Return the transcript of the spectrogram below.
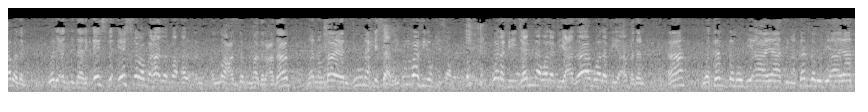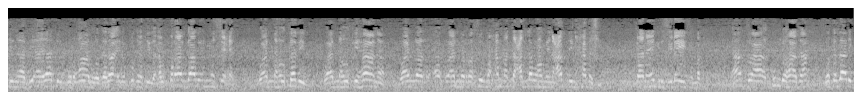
ابدا. ولأجل ذلك إيش إيش سبب هذا الله عذبهم هذا العذاب؟ لأنهم لا يرجون حسابا يقول ما في يوم حساب. ولا في جنة ولا في عذاب ولا في ابدا. ها؟ وكذبوا بآياتنا كذبوا بآياتنا بآيات القرآن ودلائل الله القرآن قالوا إنه سحر وأنه كذب وأنه كهانة وان وأن الرسول محمد تعلمه من عبد حبشي. كان يجلس إليه في مكة. فكل هذا. وكذلك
